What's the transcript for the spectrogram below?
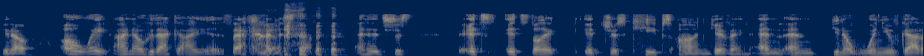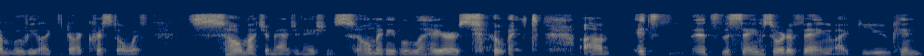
you know oh wait i know who that guy is that kind Yeah. of stuff and it's just it's it's like it just keeps on giving and and you know when you've got a movie like the dark crystal with so much imagination so many layers to it. Um, it's it's the same sort of thing like you can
